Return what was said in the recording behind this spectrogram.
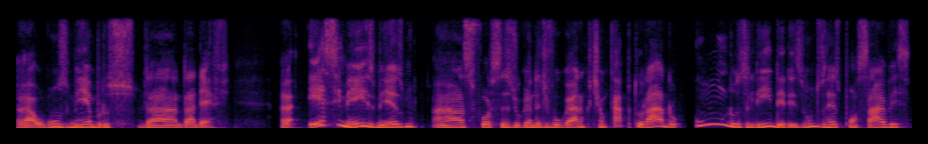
uh, alguns membros da, da DEF. Uh, esse mês mesmo, as forças de Uganda divulgaram que tinham capturado um dos líderes, um dos responsáveis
